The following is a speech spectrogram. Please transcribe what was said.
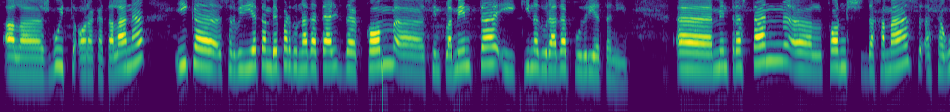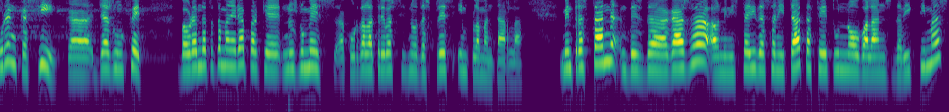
a les 8 hora catalana, i que serviria també per donar detalls de com eh, s'implementa i quina durada podria tenir. Eh, mentrestant, el fons de Hamas asseguren que sí, que ja és un fet, veurem de tota manera perquè no és només acordar la treva, sinó després implementar-la. Mentrestant, des de Gaza, el Ministeri de Sanitat ha fet un nou balanç de víctimes,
